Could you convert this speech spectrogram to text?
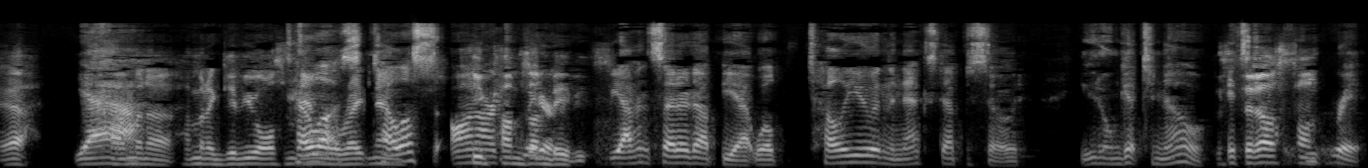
Yeah, Yeah. I'm gonna, I'm gonna give you all some tell us right now. tell us on he our comes Twitter. on babies. We haven't set it up yet. We'll tell you in the next episode. You don't get to know. It's set us on- secret.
